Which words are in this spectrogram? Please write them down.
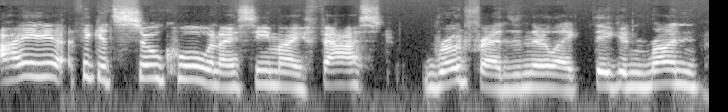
I think it's so cool when I see my fast road friends and they're like they can run,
